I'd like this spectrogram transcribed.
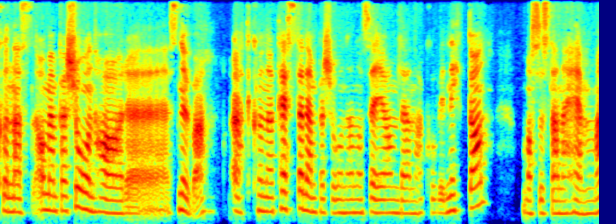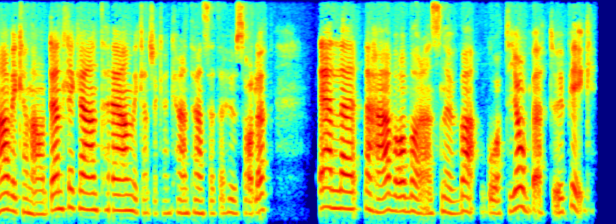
kunna, om en person har eh, snuva, att kunna testa den personen och säga om den har covid-19, måste stanna hemma, vi kan ha ordentlig karantän, vi kanske kan karantänsätta hushållet. Eller det här var bara en snuva, gå till jobbet, du är pigg.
